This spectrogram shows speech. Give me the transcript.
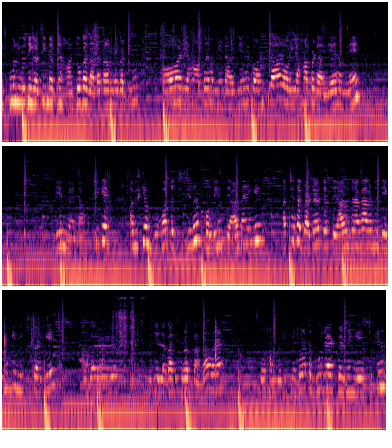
स्पून यूज़ नहीं करती, मैं अपने हाथों का ज़्यादा काम मैं करती हूँ। और यहाँ पर हमने डाल दिया है कॉर्नफ्लावर और यहाँ पर डाल दिया है हमने ये मैदा, ठीक है? अब इसकी हम बहुत अच्छी सी ना कोटिंग तैयार करेंगे। अच्छे से बैटर जब तैयार हो जाएगा। अगर मैं देखूँगी मिक्स करके, अगर मुझे लगा कि थोड़ा गाढ़ा हो रहा है तो हम लोग इसमें थोड़ा सा दूध ऐड कर देंगे, ठीक है ना?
